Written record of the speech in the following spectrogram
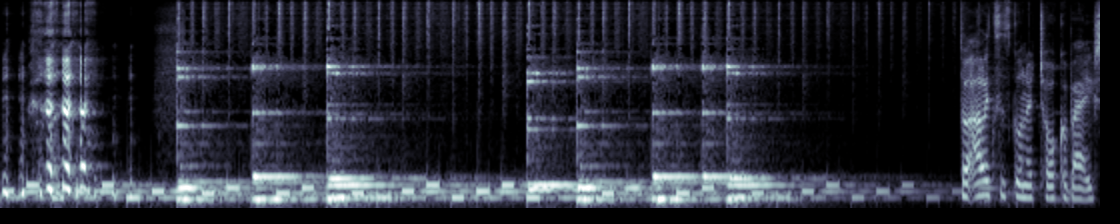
so Alex is going to talk about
